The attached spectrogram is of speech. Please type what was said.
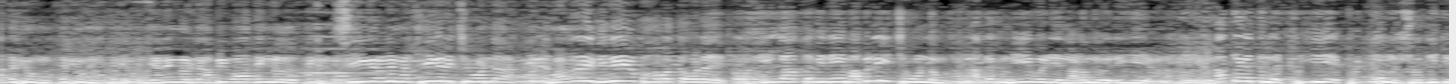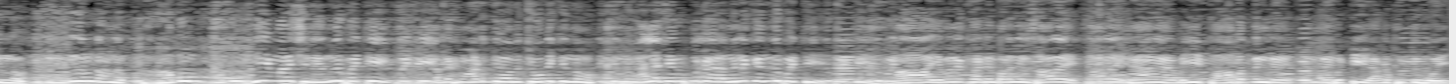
അദ്ദേഹം ജനങ്ങളുടെ അഭിവാദ്യങ്ങൾ സ്വീകരണങ്ങൾ സ്വീകരിച്ചുകൊണ്ട് വളരെ വിനയഭാവത്തോടെ ഇല്ലാത്ത വിനയം അഭിനയിച്ചുകൊണ്ടും അദ്ദേഹം ഈ വഴി നടന്നു വരികയാണ്. അദ്ദേഹത്തിന്റെ പി എ പെട്ടെന്ന് ശ്രദ്ധിക്കുന്നു. ഇതെന്താണ് പാപം? ഈ മനുഷ്യൻ എന്ത് പറ്റി? അദ്ദേഹം അടുത്ത് വന്ന് ചോദിക്കുന്നു അല്ല ചെറുപ്പക്കാരൻ നിനക്ക് എന്ത് പറ്റി? ആ ഇവനെക്കാട്ടും പറഞ്ഞു സാറേ ഞാൻ ഈ പാപത്തിന്റെ പെട്ടിയിൽ അകപ്പെട്ടു പോയി.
